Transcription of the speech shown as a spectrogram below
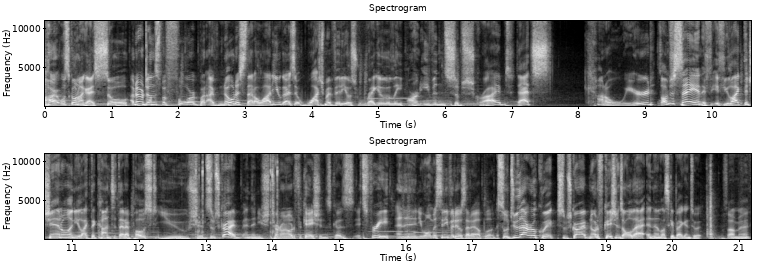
All right, what's going on, guys? So, I've never done this before, but I've noticed that a lot of you guys that watch my videos regularly aren't even subscribed. That's kind of weird. So I'm just saying, if, if you like the channel and you like the content that I post, you should subscribe, and then you should turn on notifications, because it's free, and then you won't miss any videos that I upload. So do that real quick, subscribe, notifications, all that, and then let's get back into it. What's up, man?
